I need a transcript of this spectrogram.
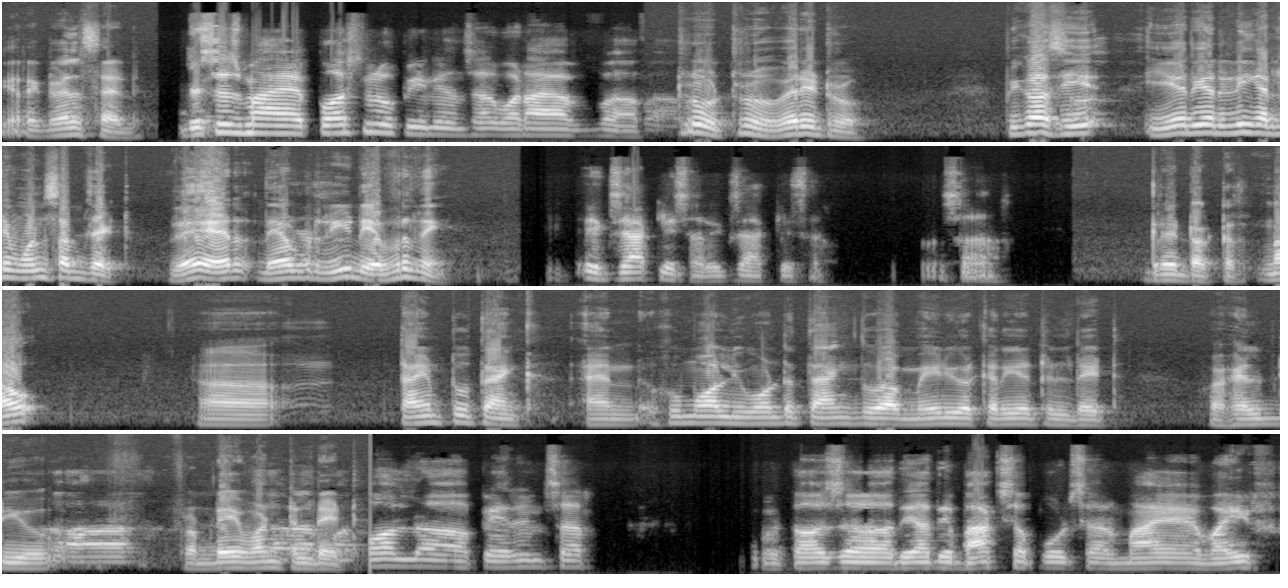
Correct. Well said. This is my personal opinion, sir. What I have. Uh, true. True. Very true. Because he, here you are reading only one subject, where they have to read everything. Exactly, sir. Exactly, sir. sir. Great, doctor. Now, uh, time to thank and whom all you want to thank who have made your career till date, who have helped you uh, from day one till date. All uh, parents, sir, because uh, they are the back support, sir. My wife,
